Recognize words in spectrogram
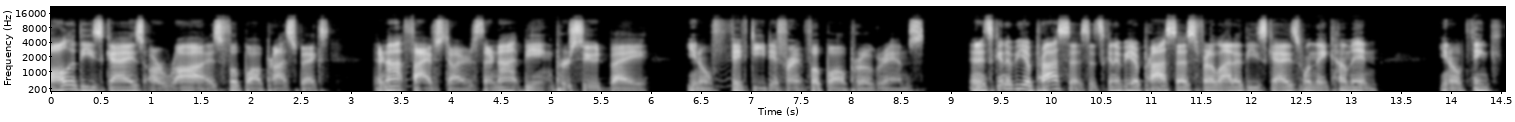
all of these guys are raw as football prospects. They're not five stars. They're not being pursued by, you know, 50 different football programs. And it's going to be a process. It's going to be a process for a lot of these guys when they come in. You know, think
